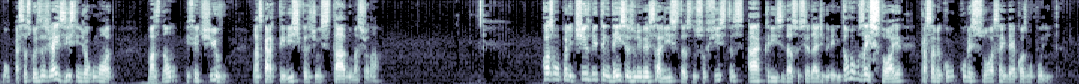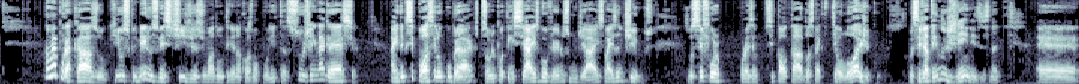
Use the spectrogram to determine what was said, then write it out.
Bom, essas coisas já existem de algum modo, mas não efetivo nas características de um Estado nacional. Cosmopolitismo e tendências universalistas dos sofistas à crise da sociedade grega. Então vamos à história para saber como começou essa ideia cosmopolita. Não é por acaso que os primeiros vestígios de uma doutrina cosmopolita surgem na Grécia, ainda que se possa elucubrar sobre potenciais governos mundiais mais antigos. Se você for, por exemplo, se pautar do aspecto teológico, você já tem no Gênesis né, é,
